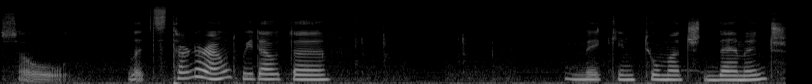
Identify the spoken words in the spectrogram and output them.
So let's turn around without uh, making too much damage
